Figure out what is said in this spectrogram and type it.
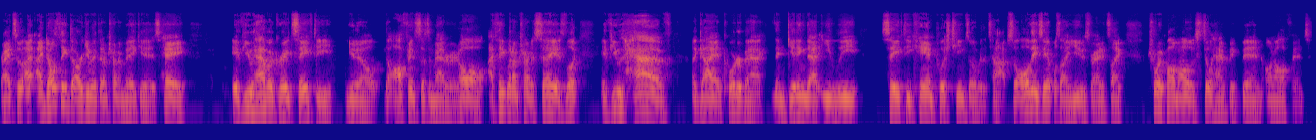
right? So I, I don't think the argument that I'm trying to make is, hey, if you have a great safety, you know the offense doesn't matter at all. I think what I'm trying to say is, look, if you have a guy at quarterback, then getting that elite safety can push teams over the top. So all the examples I use, right? It's like Troy Polamalu still had Big Ben on offense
